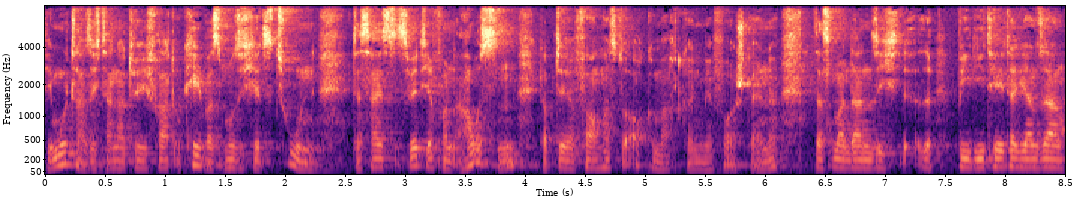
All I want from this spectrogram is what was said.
die Mutter sich dann natürlich fragt, okay, was muss ich jetzt tun? Das heißt, es wird ja von außen, ich glaube, die Erfahrung hast du auch gemacht, können wir vorstellen, ne? dass man dann sich, wie die Täter, die dann sagen,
